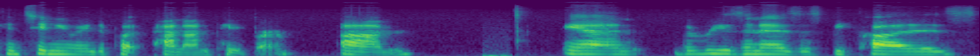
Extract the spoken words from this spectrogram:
continuing to put pen on paper. Um, and the reason is is because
